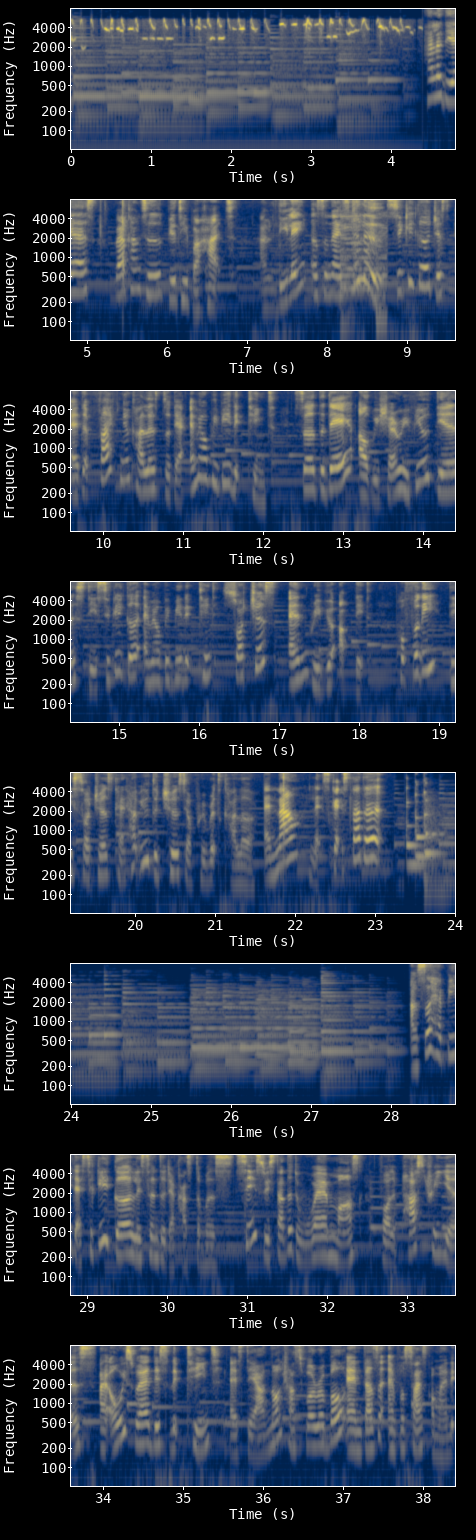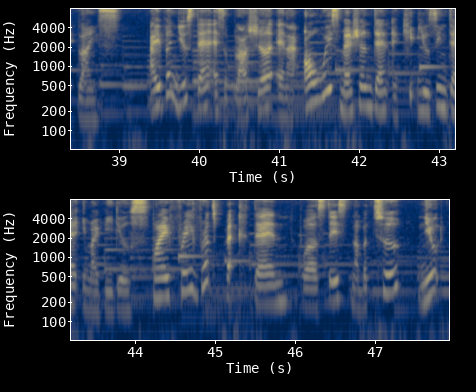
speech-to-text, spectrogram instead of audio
Hello dears, welcome to Beauty by Heart. I'm Liling, also as Lulu. Silky Girl just added 5 new colors to their MLBB lip tint. So today, I'll be sharing with you dears the Silky Girl MLBB lip tint swatches and review update. Hopefully, these swatches can help you to choose your favorite color. And now, let's get started! I'm so happy that Silky Girl listened to their customers. Since we started to wear masks for the past 3 years, I always wear this lip tint as they are non-transferable and doesn't emphasize on my lip lines. I even use them as a blusher and I always mention them and keep using them in my videos. My favorite back then was this number 2 Nude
